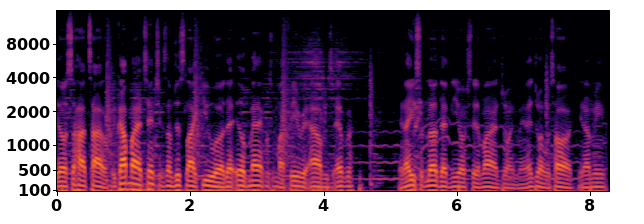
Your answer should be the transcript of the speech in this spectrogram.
Yo, it's a hot title. It got my attention because I'm just like you. Uh, that Illmatic was one of my favorite albums ever, and I used to love that New York State of Mind joint, man. That joint was hard. You know what I mean?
